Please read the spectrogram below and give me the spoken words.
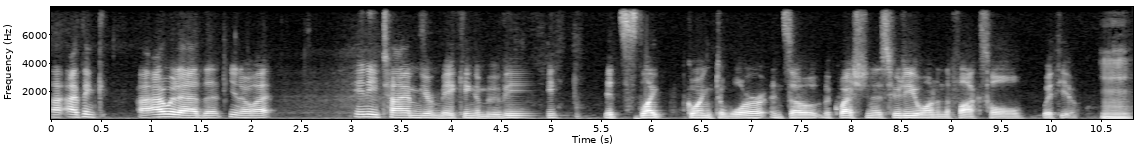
I, I think I would add that, you know, I, anytime you're making a movie, it's like going to war. And so the question is, who do you want in the foxhole with you? Mm.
